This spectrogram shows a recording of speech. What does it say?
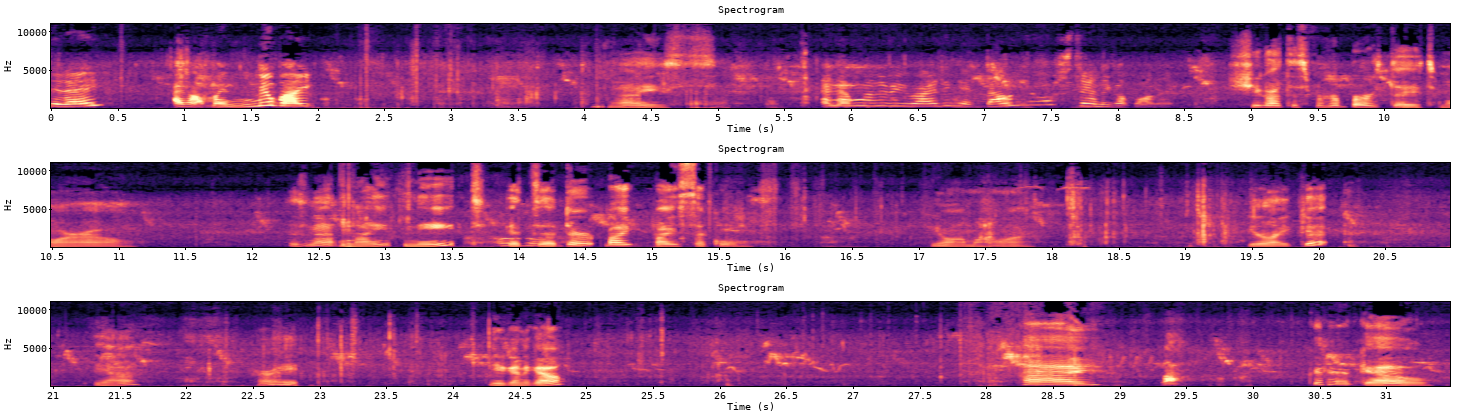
Today, I got my new bike, Nice. and I'm going to be riding it downhill, standing up on it. She got this for her birthday tomorrow. Isn't that nice, neat? It's a mm-hmm. dirt bike bicycle. Yamaha. You like it? Yeah? Alright. You gonna go? Hi. Look at her go.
